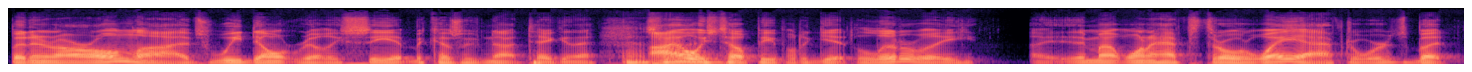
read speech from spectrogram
But in our own lives, we don't really see it because we've not taken that. That's I right. always tell people to get literally. Uh, They might want to have to throw it away afterwards, but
